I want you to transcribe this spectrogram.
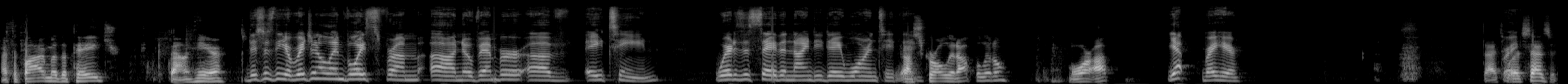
At the bottom of the page, down here, This is the original invoice from uh, November of 18. Where does it say the 90 day warranty thing? I'll scroll it up a little. More up. Yep, right here. That's where Right. it says it.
